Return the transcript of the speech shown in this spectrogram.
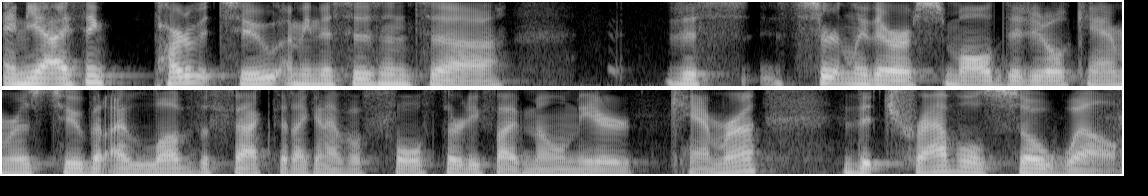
and yeah, I think part of it too. I mean, this isn't uh, this. Certainly, there are small digital cameras too, but I love the fact that I can have a full 35 millimeter camera that travels so well.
